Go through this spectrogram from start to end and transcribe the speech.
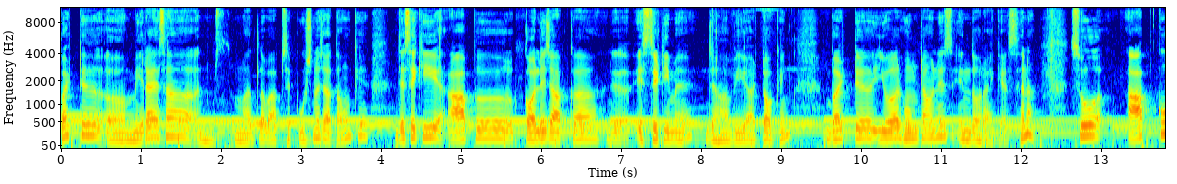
बट uh, मेरा ऐसा मतलब आपसे पूछना चाहता हूँ कि जैसे कि आप कॉलेज आपका इस सिटी में है जहाँ we are talking but your home town is Indore I guess है ना? सो so, आपको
